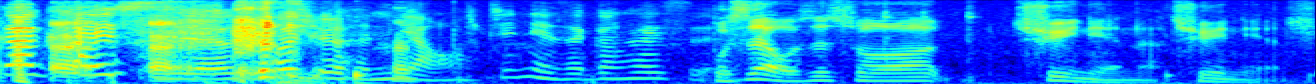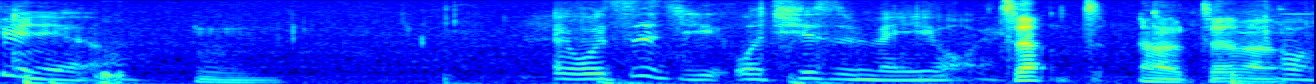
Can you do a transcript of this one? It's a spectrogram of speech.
刚开始我会觉得很鸟，今年才刚开始。不是啊，我是说去年了，去年，去年哦，嗯，哎，我自己我其实没有哎。这样，嗯，真的，哦，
